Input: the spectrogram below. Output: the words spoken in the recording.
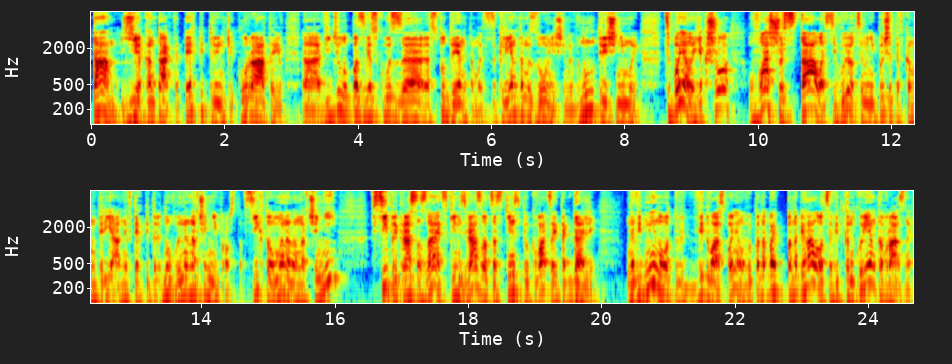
Там є контакти техпідтримки, кураторів, е, відділу по зв'язку з е, студентами, з клієнтами зовнішніми, внутрішніми. Це поняли? Якщо у вас щось сталося, і ви оце мені пишете в коментарі, а не в техпідтримці, ну ви не навчані просто. Всі, хто у мене на навчанні, всі прекрасно знають, з ким зв'язуватися, з ким спілкуватися і так далі. На відміну от від вас, поняли? Ви понабігали оце від конкурентів різних,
